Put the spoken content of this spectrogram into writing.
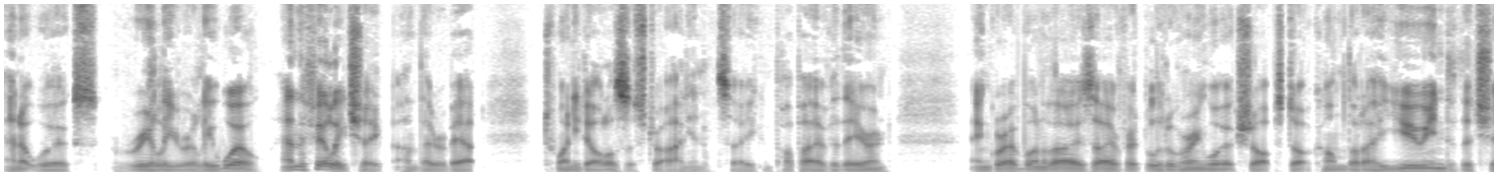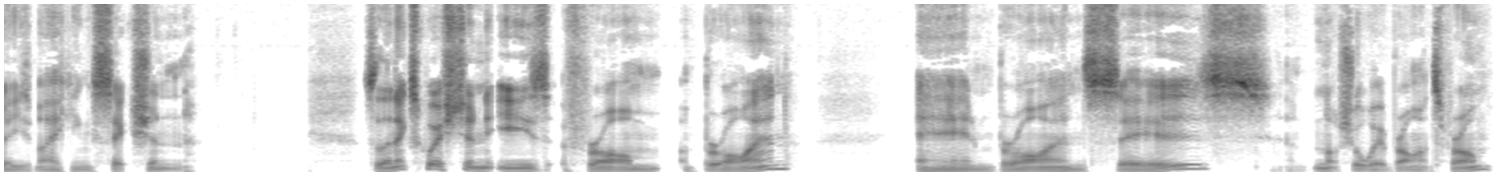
and it works really, really well. And they're fairly cheap. Uh, they're about $20 Australian. So you can pop over there and, and grab one of those over at littlegreenworkshops.com.au into the cheese making section. So the next question is from Brian. And Brian says, I'm not sure where Brian's from.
